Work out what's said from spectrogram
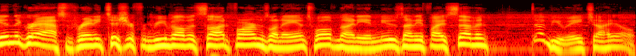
in the grass with Randy Tisher from Green Velvet Sod Farms on AM 1290 and News 957 WHIO.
